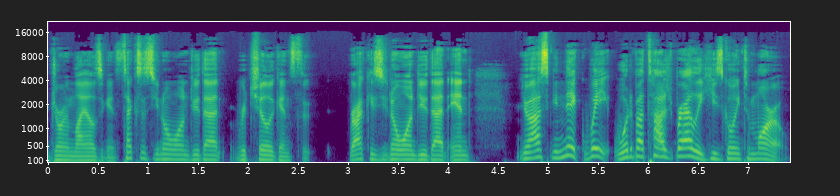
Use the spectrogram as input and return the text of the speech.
Jordan Lyles against Texas, you don't want to do that. Rich Hill against the Rockies, you don't want to do that. And you're asking Nick, wait, what about Taj Bradley? He's going tomorrow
